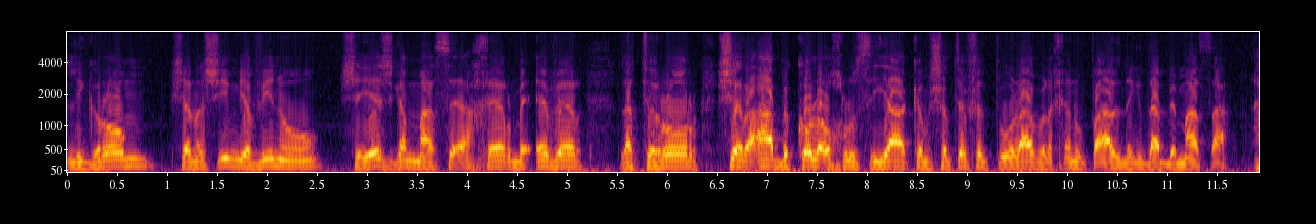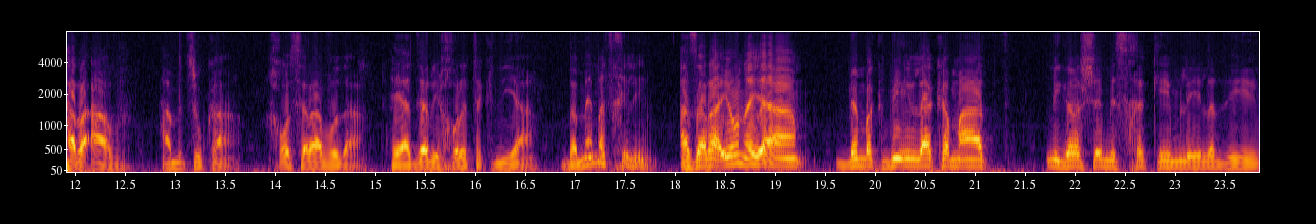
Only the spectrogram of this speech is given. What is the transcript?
לגרום שאנשים יבינו שיש גם מעשה אחר מעבר לטרור שראה בכל האוכלוסייה כמשתפת פעולה ולכן הוא פעל נגדה במסה. הרעב, המצוקה, חוסר העבודה, היעדר יכולת הקנייה. במה מתחילים? אז הרעיון היה במקביל להקמת מגרשי משחקים לילדים,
